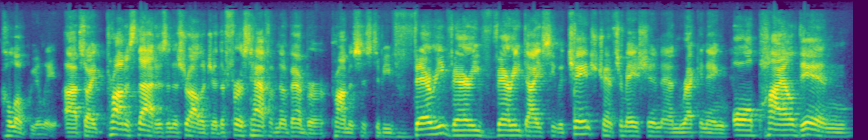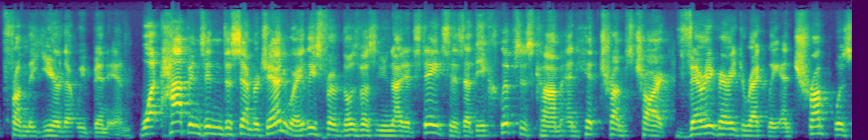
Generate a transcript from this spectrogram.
colloquially. Uh, so I promise that as an astrologer. The first half of November promises to be very, very, very dicey with change, transformation, and reckoning all piled in from the year that we've been in. What happens in December, January, at least for those of us in the United States, is that the eclipses come and hit Trump's chart very, very directly. And Trump was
